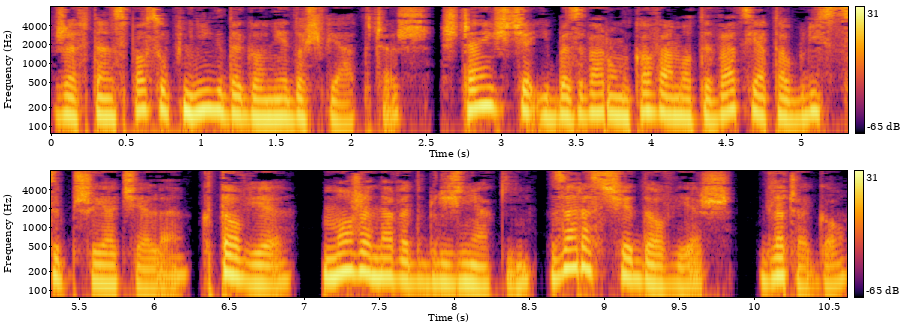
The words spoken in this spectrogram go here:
że w ten sposób nigdy go nie doświadczysz. Szczęście i bezwarunkowa motywacja to bliscy przyjaciele. Kto wie, może nawet bliźniaki. Zaraz się dowiesz, dlaczego.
